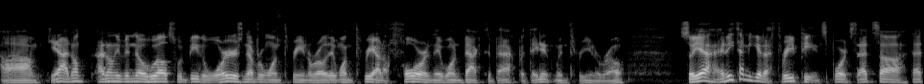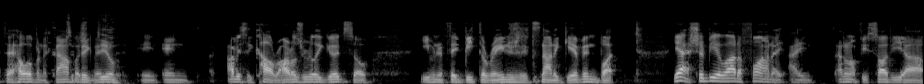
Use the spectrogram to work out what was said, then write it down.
Um, yeah, I don't I don't even know who else would be. The Warriors never won three in a row. They won three out of four and they won back to back, but they didn't win three in a row. So yeah, anytime you get a three peat in sports, that's uh that's a hell of an accomplishment. big deal. And, and, obviously Colorado's really good. So even if they beat the Rangers, it's not a given. But yeah, it should be a lot of fun. I I, I don't know if you saw the uh,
